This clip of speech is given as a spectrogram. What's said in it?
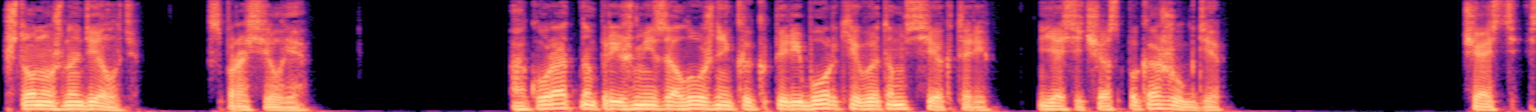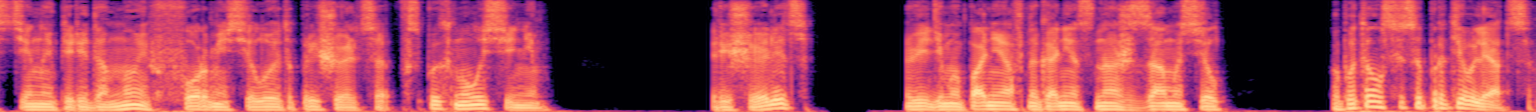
«Что нужно делать?» — спросил я. «Аккуратно прижми заложника к переборке в этом секторе. Я сейчас покажу, где». Часть стены передо мной в форме силуэта пришельца вспыхнула синим. Пришелец, видимо, поняв, наконец, наш замысел, попытался сопротивляться.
